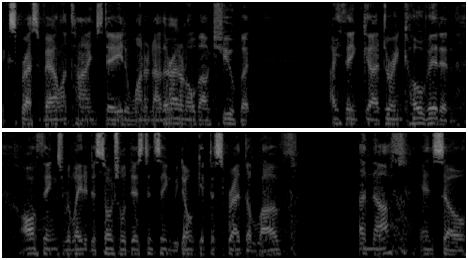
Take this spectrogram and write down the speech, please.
express Valentine's Day to one another? I don't know about you, but I think uh, during COVID and all things related to social distancing, we don't get to spread the love enough. And so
